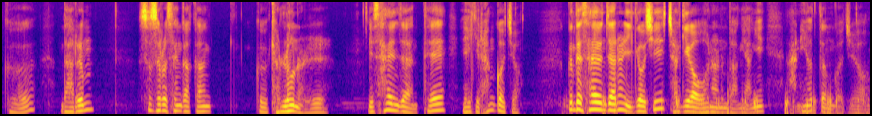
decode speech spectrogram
그 나름 스스로 생각한 그 결론을 이 사연자한테 얘기를 한 거죠. 근데 사연자는 이것이 자기가 원하는 방향이 아니었던 거죠.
